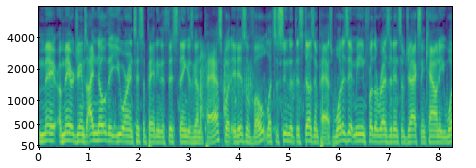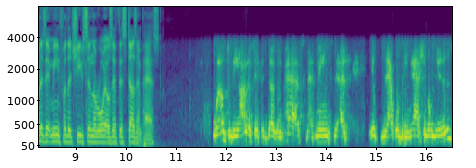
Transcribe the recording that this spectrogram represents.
Mayor, uh, Mayor, James, I know that you are anticipating that this thing is going to pass, but it is a vote. Let's assume that this doesn't pass. What does it mean for the residents of Jackson County? What does it mean for the Chiefs and the Royals if this doesn't pass? Well, to be honest, if it doesn't pass, that means that it, that will be national news.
